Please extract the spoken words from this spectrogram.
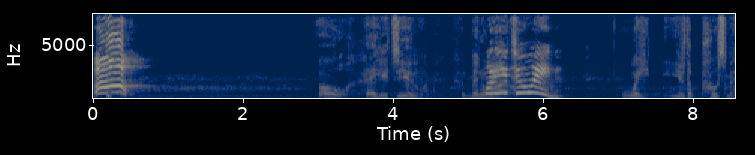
Oh! Oh, hey, it's you. Been a What are you doing? Wait, you're the postman.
